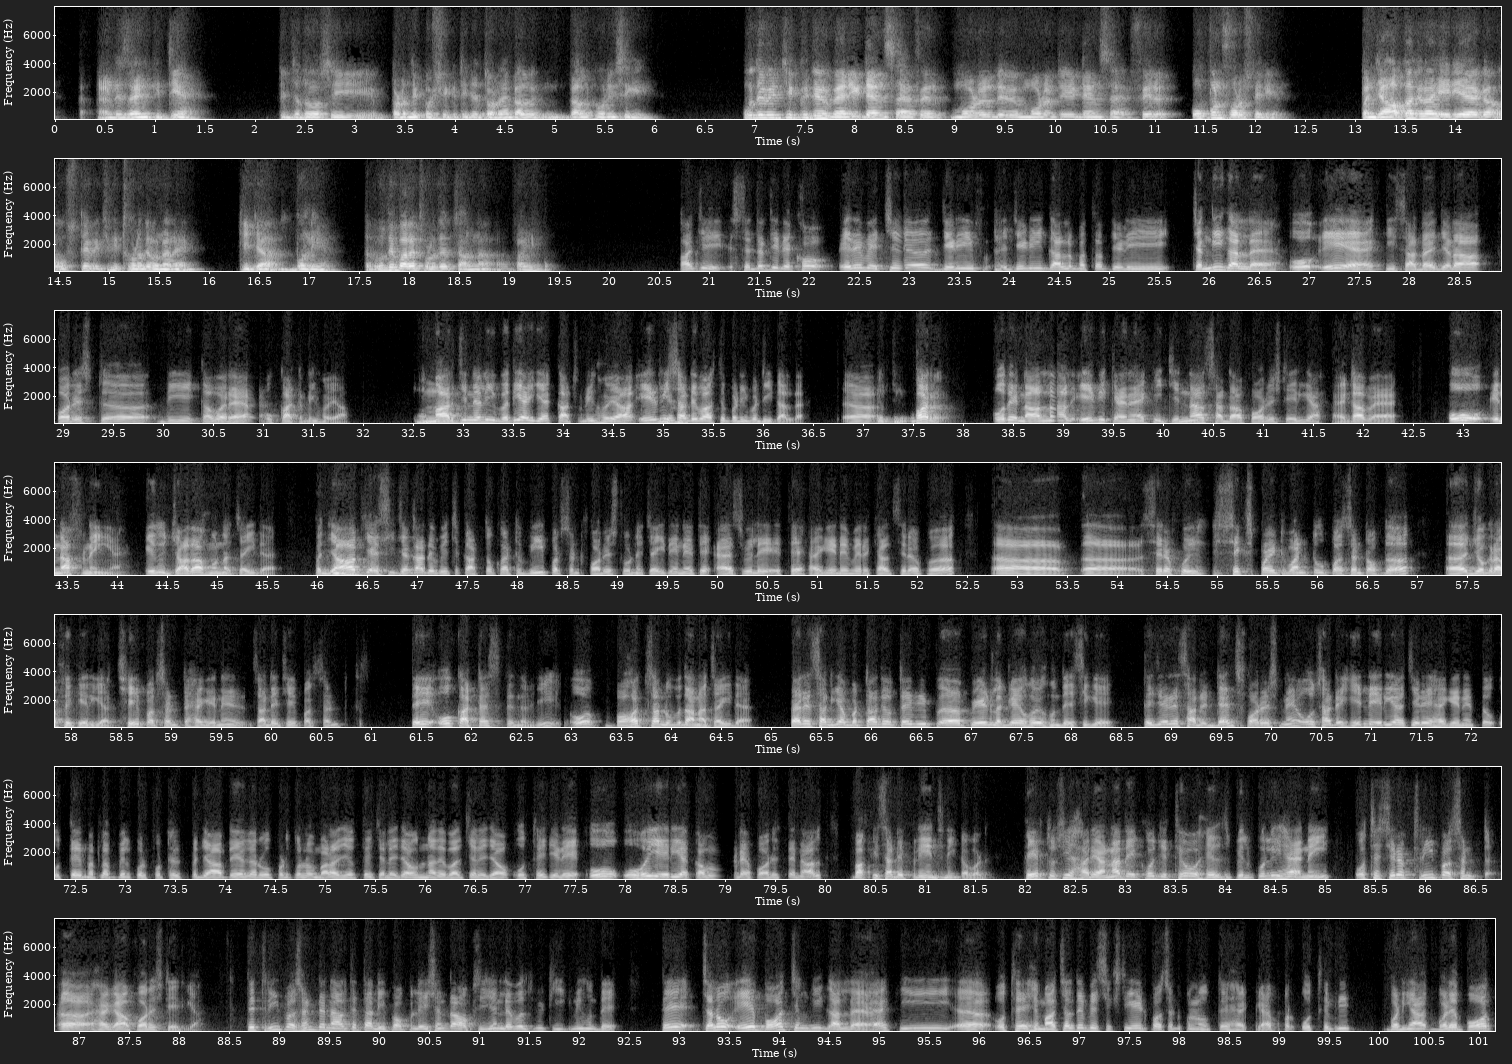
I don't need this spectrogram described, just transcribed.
ਡਿਜ਼ਾਈਨ ਕੀਤੀ ਹੈ। ਜਦੋਂ ਅਸੀਂ ਪੜ੍ਹਨ ਦੀ ਕੋਸ਼ਿਸ਼ ਕੀਤੀ, ਜਦ ਤੁਹਾਡੇ ਨਾਲ ਗੱਲ ਗੱਲ ਹੋ ਰਹੀ ਸੀਗੀ, ਉਹਦੇ ਵਿੱਚ ਇੱਕ ਜਿਵੇਂ ਵੈਰੀ ਡੈਂਸ ਹੈ, ਫਿਰ ਮਾਡਲ ਦੇ ਮੋਡਰਨਿਟੀ ਡੈਂਸ ਹੈ, ਫਿਰ ਓਪਨ ਫੋਰੈਸਟ ਏਰੀਆ ਪੰਜਾਬ ਦਾ ਜਿਹੜਾ ਏਰੀਆ ਹੈਗਾ ਉਸ ਦੇ ਵਿੱਚ ਵੀ ਥੋੜਾ ਜਿਹਾ ਉਹਨਾਂ ਨੇ ਚੀਜ਼ਾਂ ਬੋਲੀਆਂ। ਤਾਂ ਉਹਦੇ ਬਾਰੇ ਥੋੜਾ ਜਿਹਾ ਚਾਨਣਾ ਪਾਈ। ਹਾਂਜੀ ਸਿੱਧਰ ਜੀ ਦੇਖੋ ਇਹਦੇ ਵਿੱਚ ਜਿਹੜੀ ਜਿਹੜੀ ਗੱਲ ਮਤਲਬ ਜਿਹੜੀ ਚੰਗੀ ਗੱਲ ਹੈ ਉਹ ਇਹ ਹੈ ਕਿ ਸਾਡਾ ਜਿਹੜਾ ਫੋਰੈਸਟ ਦੀ ਕਵਰ ਹੈ ਉਹ ਘਟ ਨਹੀਂ ਹੋਇਆ। ਮਾਰਜੀਨਲੀ ਵਧੀਆ ਹੀ ਹੈ ਘਟ ਨਹੀਂ ਹੋਇਆ। ਇਹ ਵੀ ਸਾਡੇ ਵਾਸਤੇ ਬੜੀ ਵੱਡੀ ਗੱਲ ਹੈ। ਪਰ ਉਹਦੇ ਨਾਲ ਨਾਲ ਇਹ ਵੀ ਕਹਿਣਾ ਹੈ ਕਿ ਜਿੰਨਾ ਸਾਡਾ ਫੋਰੈਸਟ ਏਰੀਆ ਹੈਗਾ ਵੈ ਉਹ ਇਨਫ ਨਹੀਂ ਹੈ। ਇਹ ਤੋਂ ਜ਼ਿਆਦਾ ਹੋਣਾ ਚਾਹੀਦਾ ਪੰਜਾਬ ਜੈਸੀ ਜਗ੍ਹਾ ਦੇ ਵਿੱਚ ਘੱਟ ਤੋਂ ਘੱਟ 20% ਫੋਰੈਸਟ ਹੋਣੇ ਚਾਹੀਦੇ ਨੇ ਤੇ ਇਸ ਵੇਲੇ ਇੱਥੇ ਹੈਗੇ ਨੇ ਮੇਰੇ ਖਿਆਲ ਸਿਰਫ ਸਿਰਫ ਕੋਈ 6.12% ਆਫ ਦਾ ਜੀਓਗ੍ਰਾਫਿਕ ਏਰੀਆ 6% ਹੈਗੇ ਨੇ 6.5% ਤੇ ਉਹ ਘੱਟ ਹੈ ਸਤਿੰਦਰ ਜੀ। ਉਹ ਬਹੁਤ ਸਾਨੂੰ ਵਧਾਉਣਾ ਚਾਹੀਦਾ ਪਹਿਲੇ ਸਾਡੀਆਂ ਵੱਟਾਂ ਦੇ ਉੱਤੇ ਵੀ ਪੇੜ ਲੱਗੇ ਹੋਏ ਹੁੰਦੇ ਸੀਗੇ। ਤੇ ਜਿਹੜੇ ਸਾਡੇ ਡੈਂਸ ਫੋਰੈਸਟ ਨੇ, ਉਹ ਸਾਡੇ ਹਿਲ ਏਰੀਆ ਜਿਹੜੇ ਹੈਗੇ ਨੇ, ਤਾਂ ਉੱਤੇ ਮਤਲਬ ਬਿਲਕੁਲ ਫੁੱਟ ਪੰਜਾਬ ਦੇ ਅਗਰ ਰੋਪੜ ਕੋਲੋਂ ਮਾੜਾ ਜਿਹਾ ਉੱਤੇ ਚਲੇ ਜਾਓ, ਉਹਨਾਂ ਦੇ ਵੱਲ ਚਲੇ ਜਾਓ, ਉੱਥੇ ਜਿਹੜੇ ਉਹ, ਉਹੀ ਏਰੀਆ ਕਵਰਡ ਹੈ ਫੋਰੈਸਟ ਦੇ ਨਾਲ, ਬਾਕੀ ਸਾਡੇ ਪਲੇਨਸ ਨਹੀਂ ਕਵਰਡ ਫਿਰ ਤੁਸੀਂ ਹਰਿਆਣਾ ਦੇਖੋ, ਜਿੱਥੇ ਉਹ ਹਿਲਸ ਬਿਲਕੁਲ ਹੀ ਹੈ ਨਹੀਂ, ਉੱਥੇ ਸਿਰਫ 3% ਹੈਗਾ ਫੋਰੈਸਟ ਏਰੀਆ ਤੇ 3% ਦੇ ਨਾਲ ਤੇ ਤੁਹਾਡੀ ਪੋਪੂਲੇਸ਼ਨ ਦਾ ਆਕਸੀਜਨ ਲੈਵਲਸ ਵੀ ਠੀਕ ਨਹੀਂ ਹੁੰਦੇ। ਤੇ ਚਲੋ, ਇਹ ਬਹੁਤ ਚੰਗੀ ਗੱਲ ਹੈ ਕਿ ਉੱਥੇ ਹਿਮਾਚਲ ਦੇ ਵਿੱਚ 68% ਕੋਲੋਂ ਉੱਤੇ ਹੈਗਾ, ਪਰ ਉੱਥੇ ਵੀ ਬੜੀਆਂ, ਬੜੇ ਬਹੁਤ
